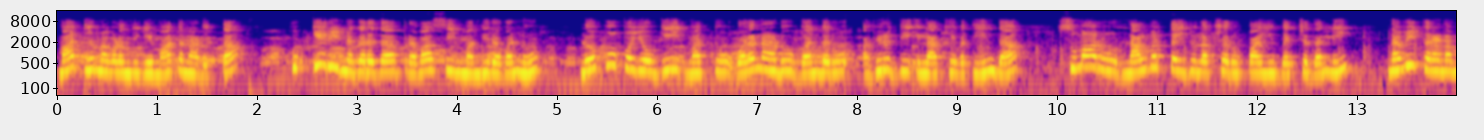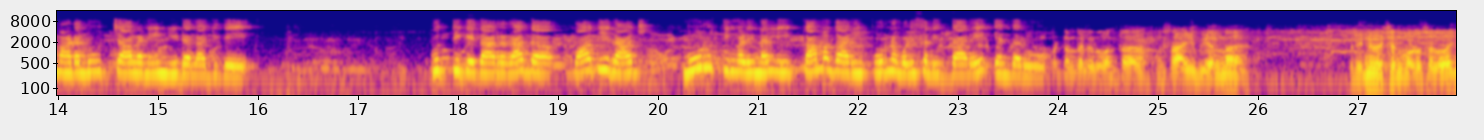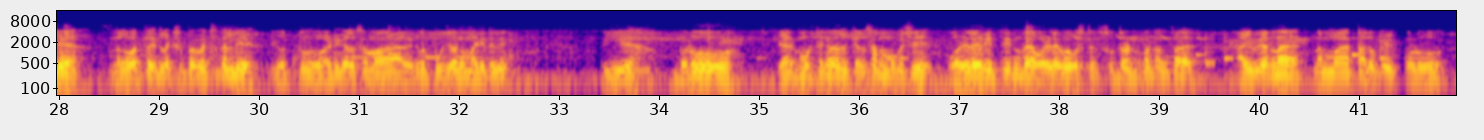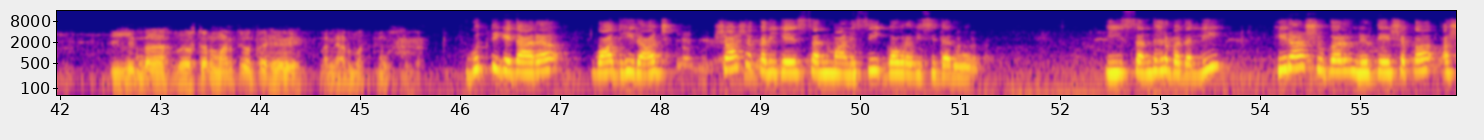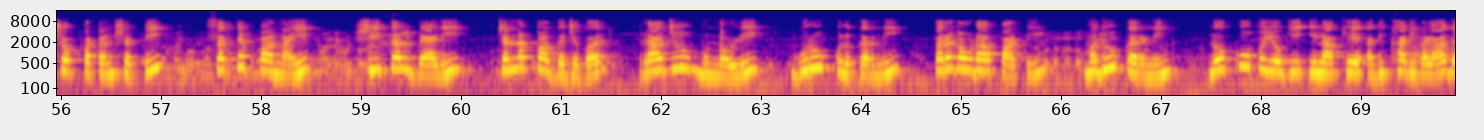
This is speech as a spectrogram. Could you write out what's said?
ಮಾಧ್ಯಮಗಳೊಂದಿಗೆ ಮಾತನಾಡುತ್ತಾ, ಹುಕ್ಕೇರಿ ನಗರದ ಪ್ರವಾಸಿ ಮಂದಿರವನ್ನು ಲೋಕೋಪಯೋಗಿ ಮತ್ತು ಒಳನಾಡು ಬಂದರು ಅಭಿವೃದ್ಧಿ ಇಲಾಖೆ ವತಿಯಿಂದ ಸುಮಾರು ನಲವತ್ತೈದು ಲಕ್ಷ ರೂಪಾಯಿ ವೆಚ್ಚದಲ್ಲಿ ನವೀಕರಣ ಮಾಡಲು ಚಾಲನೆ ನೀಡಲಾಗಿದೆ. ಗುತ್ತಿಗೆದಾರರಾದ ವಾದಿರಾಜ್ ಮೂರು ತಿಂಗಳಿನಲ್ಲಿ ಕಾಮಗಾರಿ ಪೂರ್ಣಗೊಳಿಸಲಿದ್ದಾರೆ ಎಂದರು. ಪಟ್ಟಣದಲ್ಲಿರುವಂತಹ ಹೊಸ ಐಬಿಯನ್ನ ರಿನ್ಯೂವೇಷನ್ ಮಾಡೋ ಸಲುವಾಗಿ ನಲವತ್ತೈದು ಲಕ್ಷ ರೂಪಾಯಿ ವೆಚ್ಚದಲ್ಲಿ ಇವತ್ತು ಅಡಿಗಲ್ ಸಮ ಅಡಿಗಲ್ ಪೂಜೆಯನ್ನು ಮಾಡಿದ್ದೀವಿ. ಈ ಬರೋ ಎರಡು ಮೂರು ತಿಂಗಳಲ್ಲಿ ಕೆಲಸನ ಮುಗಿಸಿ ಒಳ್ಳೆ ರೀತಿಯಿಂದ ಒಳ್ಳೆ ವ್ಯವಸ್ಥೆ ಸುದೃಢಪಟ್ಟಂಥ ಐ ಬಿಯನ್ನು ನಮ್ಮ ತಾಲೂಕಿಗೆ ಕೊಡು ಇಲ್ಲಿಂದ ವ್ಯವಸ್ಥೆಯನ್ನು ಮಾಡ್ತೀವಿ ಅಂತ ಹೇಳಿ ನಾನು ಎರಡು ಮಾತು ಮುಗಿಸ್ತಿದ್ದೆ ಗುತ್ತಿಗೆದಾರ ವಾದಿರಾಜ್ ಶಾಸಕರಿಗೆ ಸನ್ಮಾನಿಸಿ ಗೌರವಿಸಿದರು. ಈ ಸಂದರ್ಭದಲ್ಲಿ ಹಿರಾ ಶುಗರ್ ನಿರ್ದೇಶಕ ಅಶೋಕ್ ಪಟನ್ ಶೆಟ್ಟಿ, ಸತ್ಯಪ್ಪ ನಾಯಿಕ್, ಶೀತಲ್ ಬ್ಯಾಳಿ, ಚನ್ನಪ್ಪ ಗಜಬರ್, ರಾಜು ಮುನ್ನೊಳ್ಳಿ, ಗುರು ಕುಲಕರ್ಣಿ, ಪರಗೌಡ ಪಾಟೀಲ್, ಮಧು ಕರ್ಣಿಂಗ್, ಲೋಕೋಪಯೋಗಿ ಇಲಾಖೆ ಅಧಿಕಾರಿಗಳಾದ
